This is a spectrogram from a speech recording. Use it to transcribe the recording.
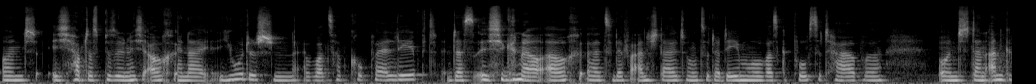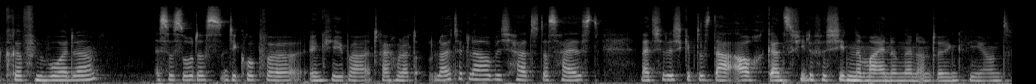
Und ich habe das persönlich auch in einer jüdischen WhatsApp-Gruppe erlebt, dass ich genau auch äh, zu der Veranstaltung, zu der Demo was gepostet habe und dann angegriffen wurde. Es ist so, dass die Gruppe irgendwie über 300 Leute, glaube ich, hat. Das heißt, natürlich gibt es da auch ganz viele verschiedene Meinungen und irgendwie und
